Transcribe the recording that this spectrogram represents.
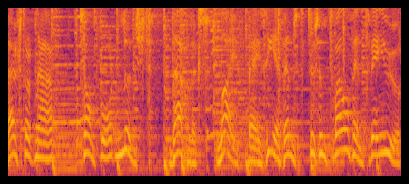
Luistert naar Zandvoort Luncht. Dagelijks live bij ZFM tussen 12 en 2 uur.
